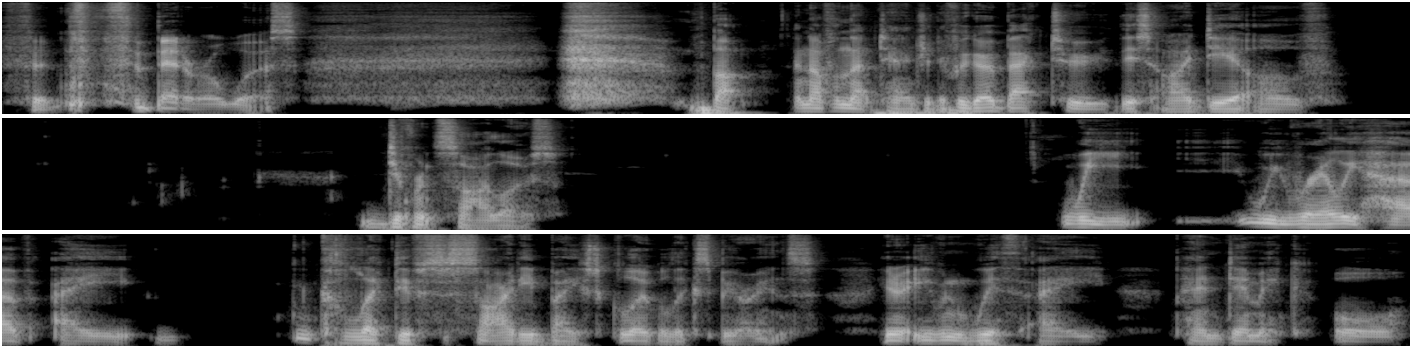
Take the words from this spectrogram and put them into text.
for, for better or worse. But enough on that tangent. If we go back to this idea of different silos, we we rarely have a collective society based global experience. You know, even with a pandemic or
